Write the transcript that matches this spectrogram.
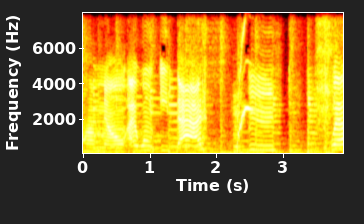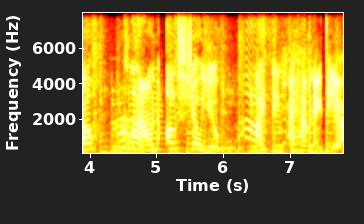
Oh no, I won't eat that. Mm. Well, clown, I'll show you. I think I have an idea.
